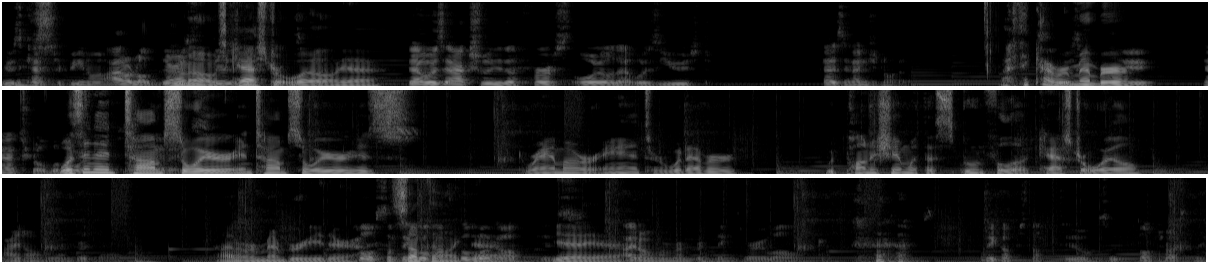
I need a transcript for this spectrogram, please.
It was castor bean oil. I don't know. I don't know. It was castor oil. Yeah. That was actually the first oil that was used as an engine oil. I think I remember. natural. Wasn't it Tom synthetics. Sawyer and Tom Sawyer, his grandma or aunt or whatever, would punish him with a spoonful of castor oil? I don't remember that. I don't remember either. Well, something, Something like that. look up. 'cause Yeah, yeah. I don't remember things very well. Make up stuff too, so don't trust me.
